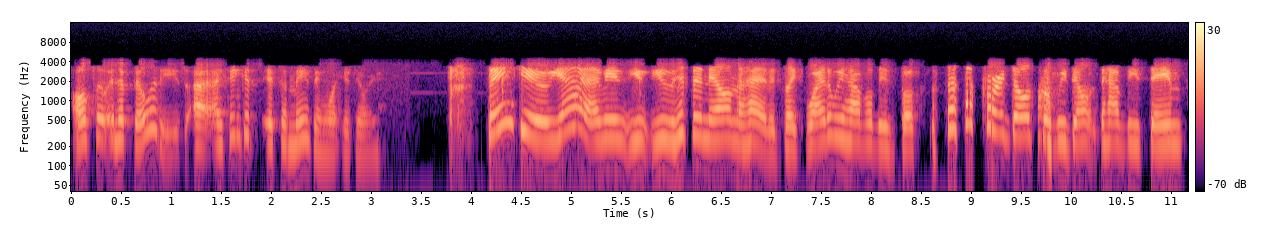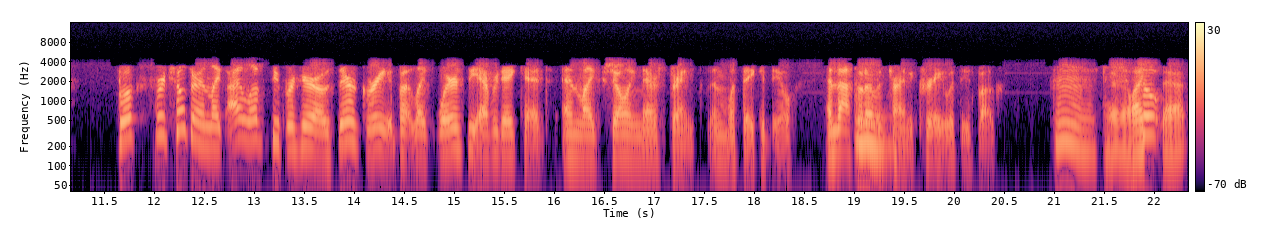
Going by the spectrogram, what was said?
also in abilities. I, I think it's it's amazing what you're doing. Thank you. Yeah, I mean, you you hit the nail on the head. It's like, why do we have all these books for adults, but we don't have these same books for children? Like, I love superheroes; they're great, but like, where's the everyday kid and like showing their strengths and what they could do? And that's what mm. I was mm. trying to create with these books. Mm. I like so, that.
